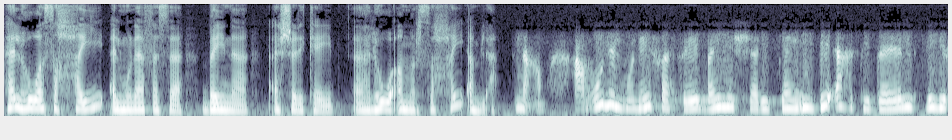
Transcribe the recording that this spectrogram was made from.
هل هو صحي المنافسة بين الشريكين هل هو أمر صحي أم لا؟ نعم عم أقول المنافسة بين الشريكين باعتدال هي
